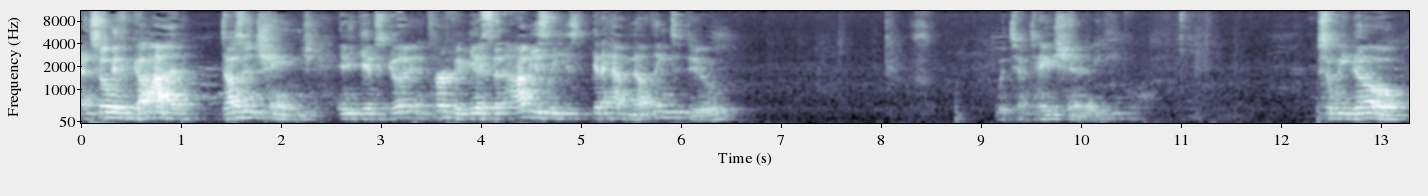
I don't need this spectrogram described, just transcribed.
And so if God doesn't change and he gives good and perfect gifts, then obviously he's going to have nothing to do with temptation and evil. So we know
